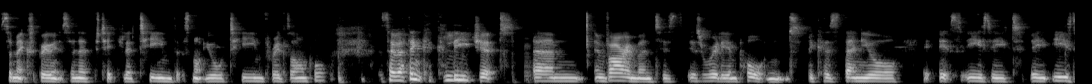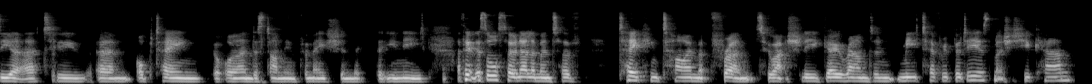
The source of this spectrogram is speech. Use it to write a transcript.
some experience in a particular team that's not your team for example. So i think a collegiate um, environment is is really important because then you're it's easy to, easier to um, obtain or understand the information that, that you need. I think there's also an element of taking time up front to actually go around and meet everybody as much as you can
